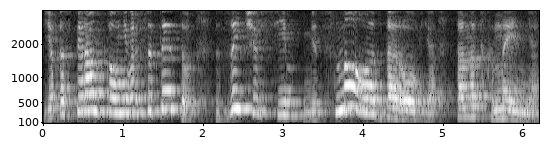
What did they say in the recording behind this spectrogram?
Як аспірантка університету зичу всім міцного здоров'я та натхнення,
